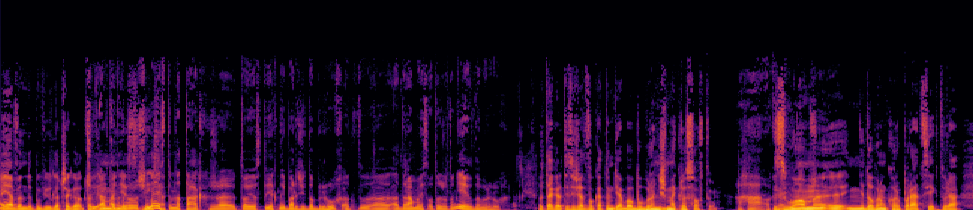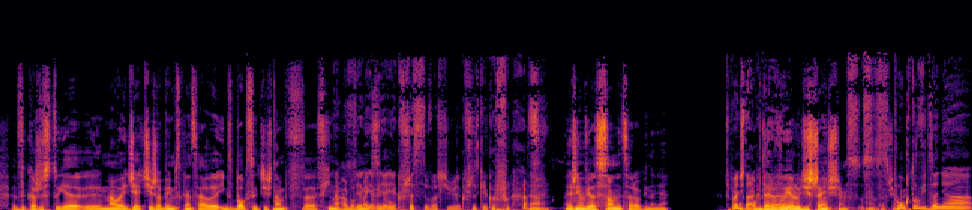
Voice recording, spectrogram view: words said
A ja będę mówił, dlaczego ta drama nie jest... Ja jestem na tak, że to jest jak najbardziej dobry ruch, a, a, a, drama jest o to, że to nie jest dobry ruch. No tak, ale ty jesteś adwokatem diabła, bo bronisz Microsoftu. Aha, okay, Złą, y, niedobrą korporację, która wykorzystuje y, małe dzieci, żeby im skręcały Xboxy gdzieś tam w, w Chinach no, albo w jak, Meksyku. Jak, jak, wszyscy właściwie, jak wszystkie korporacje. Tak. A jeżeli mówię o Sony, co robi, no nie? Czy tak, Obdarowuje e, ludzi szczęściem. Z, no, z punktu widzenia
